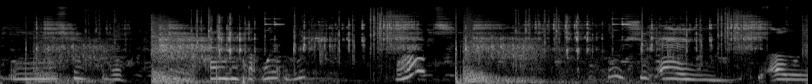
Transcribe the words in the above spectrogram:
Mm, let's this. What? What? Oh, she, hey, she ugly.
